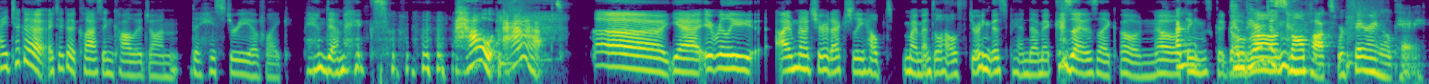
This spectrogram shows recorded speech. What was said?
I took a I took a class in college on the history of like pandemics. How apt! uh yeah, it really I'm not sure it actually helped my mental health during this pandemic cuz I was like, oh no, I mean, things could go Compared wrong. to smallpox, we're faring okay.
